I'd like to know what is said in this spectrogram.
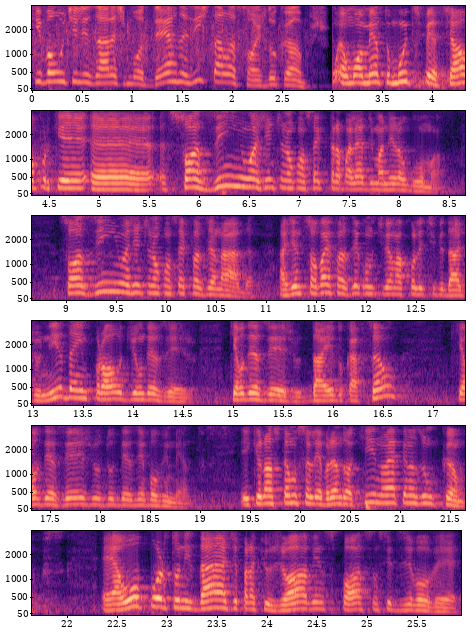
que vão utilizar as modernas instalações do campus. É um momento muito especial porque é, sozinho a gente não consegue trabalhar de maneira alguma. Sozinho a gente não consegue fazer nada. A gente só vai fazer quando tiver uma coletividade unida em prol de um desejo, que é o desejo da educação, que é o desejo do desenvolvimento. E que nós estamos celebrando aqui não é apenas um campus, é a oportunidade para que os jovens possam se desenvolver.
